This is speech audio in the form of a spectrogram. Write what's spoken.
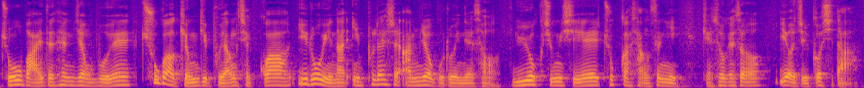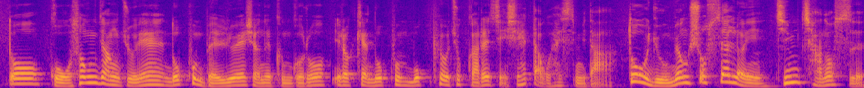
조 바이 든 행정부의 추가 경기 부양책과 이로 인한 인플레이션 압력으로 인해서 뉴욕 증시의 주가 상승이 계속해서 이어질 것이다. 또 고성장주의 높은 밸류에이션을 근거로 이렇게 높은 목표 주가를 제시했다고 했습니다. 또 유명 쇼셀러인 짐 차노스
